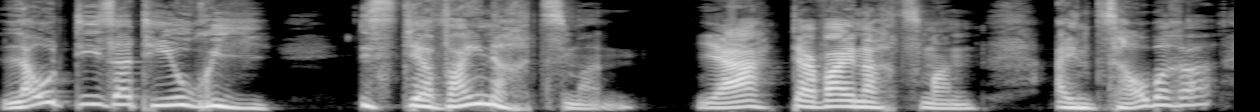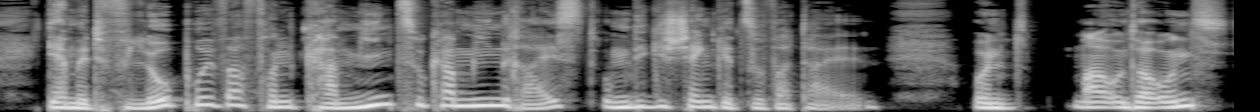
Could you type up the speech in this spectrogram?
Laut dieser Theorie ist der Weihnachtsmann ja, der Weihnachtsmann. Ein Zauberer, der mit Flohpulver von Kamin zu Kamin reist, um die Geschenke zu verteilen. Und mal unter uns,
